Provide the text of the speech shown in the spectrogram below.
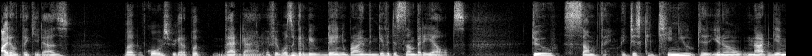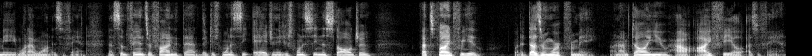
I don't think he does. But of course, we got to put that guy on. If it wasn't going to be Daniel Bryan, then give it to somebody else. Do something. They just continue to, you know, not give me what I want as a fan. Now, some fans are fine with that. They just want to see Edge and they just want to see nostalgia. That's fine for you, but it doesn't work for me. And I'm telling you how I feel as a fan.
